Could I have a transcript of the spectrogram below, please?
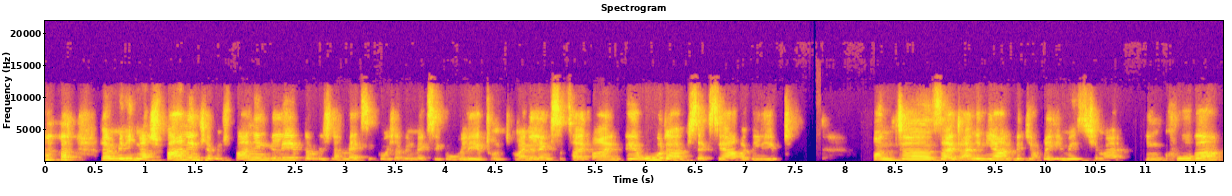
dann bin ich nach Spanien, ich habe in Spanien gelebt, dann bin ich nach Mexiko, ich habe in Mexiko gelebt und meine längste Zeit war in Peru, da habe ich sechs Jahre gelebt. Und äh, seit einigen Jahren bin ich auch regelmäßig immer in Kuba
